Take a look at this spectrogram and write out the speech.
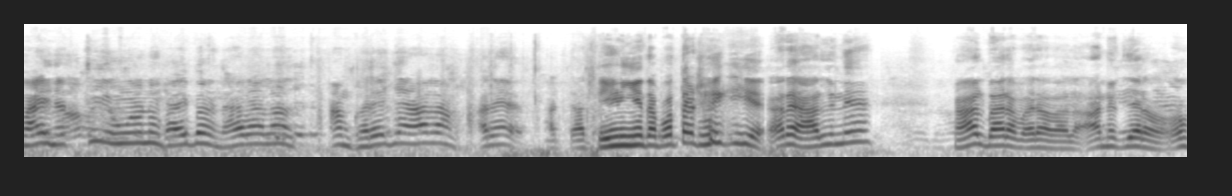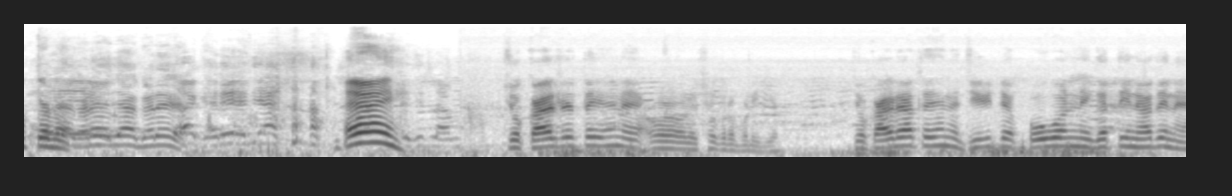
ભાઈ નથી હું આનો ભાઈ બન હાલ આમ ઘરે જા હાલ આમ. અરે આ ટેણીએ તો પોતા ઠેકી છે. અરે હાલ ને. હાલ બારા બારા વાલા આને જરા ઓકે મે. ઘરે જા ઘરે. એ. જો કાલ રાતે છે ને ઓળો ઓલો છોકરો પડી ગયો. જો કાલ રાતે છે ને જે રીતે પવનની ગતિ ને હતી ને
